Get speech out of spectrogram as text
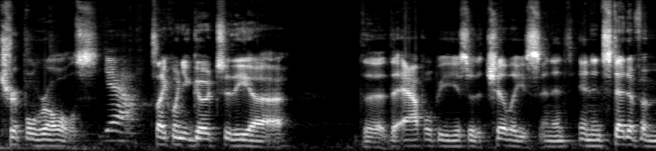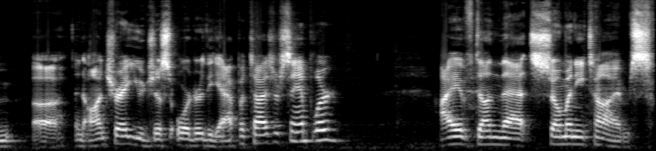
triple rolls. Yeah. It's like when you go to the uh, the the Applebee's or the Chili's, and in, and instead of a, uh, an entree, you just order the appetizer sampler. I have done that so many times,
